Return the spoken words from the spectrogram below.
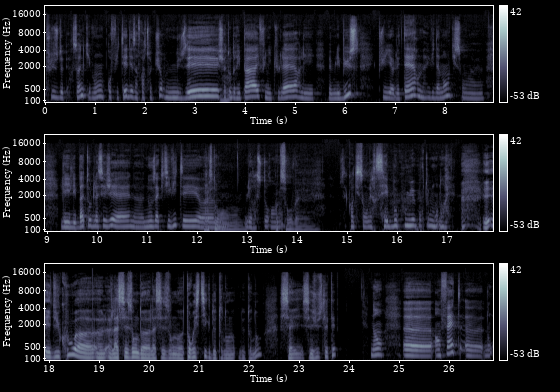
plus de personnes qui vont profiter des infrastructures, musées, châteaux mmh. de ripaille, funiculaires, les, même les bus, puis euh, les thermes, évidemment, qui sont euh, les, les, bateaux de la CGN, nos activités. les restaurants. Les restaurants. Quand ils sont ouverts. Quand ils sont ouverts, c'est beaucoup mieux pour tout le monde. Et, et, du coup, la saison, de, la saison touristique de Tonon, de Tonon c'est juste l'été? Non, euh, en fait, euh, donc,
